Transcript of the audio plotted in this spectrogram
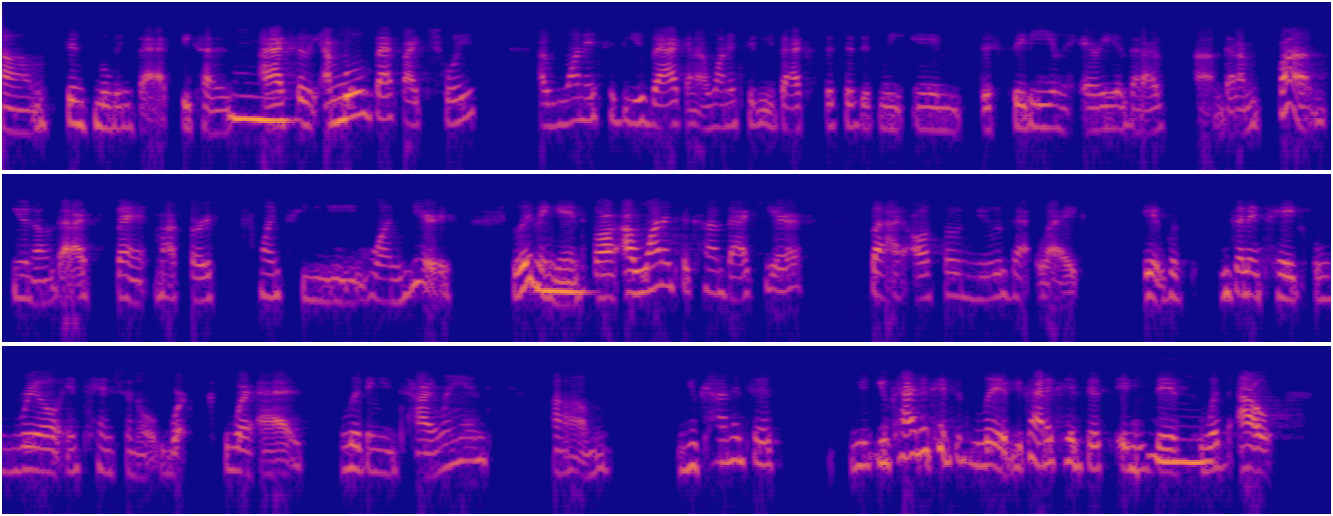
um, since moving back because mm. I actually I moved back by choice. I wanted to be back, and I wanted to be back specifically in the city and the area that I've um, that I'm from. You know that I spent my first 21 years living mm. in. So I, I wanted to come back here, but I also knew that like it was going to take real intentional work. Whereas living in Thailand, um, you kind of just you, you kind of could just live. You kind of could just exist mm. without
